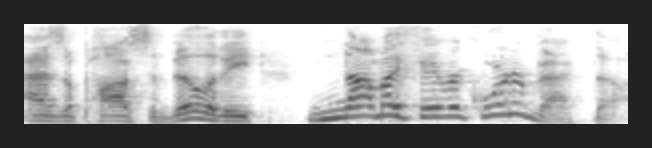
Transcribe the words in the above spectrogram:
as a possibility. Not my favorite quarterback though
